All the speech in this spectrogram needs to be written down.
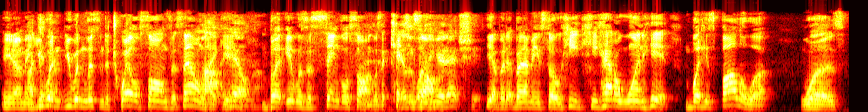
You know what I mean? I you wouldn't that. you wouldn't listen to twelve songs that sound ah, like oh, it, no. but it was a single song. It was a catchy really song. hear that shit. Yeah, but but I mean, so he he had a one hit, but his follow up was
